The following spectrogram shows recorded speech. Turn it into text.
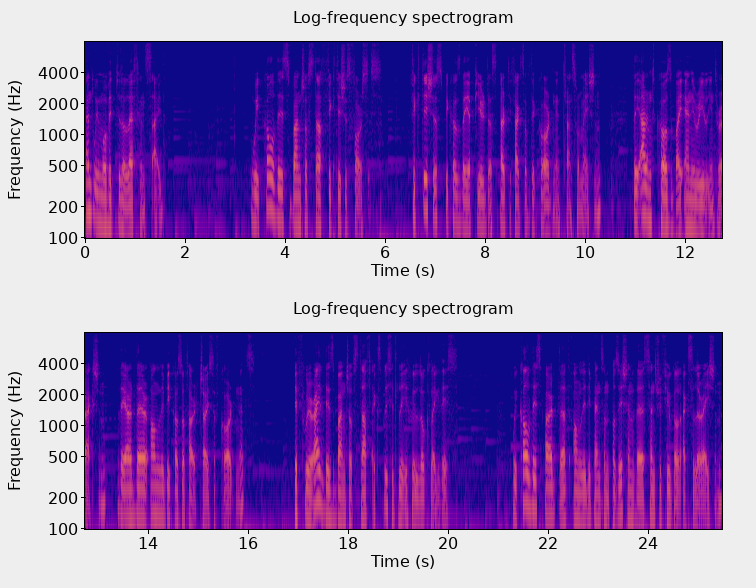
and we move it to the left hand side. We call this bunch of stuff fictitious forces. Fictitious because they appeared as artifacts of the coordinate transformation. They aren't caused by any real interaction, they are there only because of our choice of coordinates. If we write this bunch of stuff explicitly, it will look like this. We call this part that only depends on position the centrifugal acceleration,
